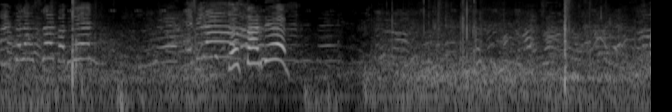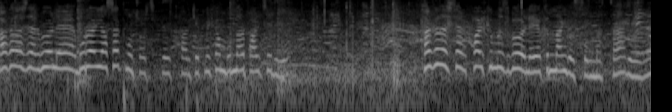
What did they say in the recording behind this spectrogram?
Arkadaşlar bakın. Emirhan. Gösterdim. Arkadaşlar böyle buraya yasak motosiklet park etmek ama bunlar park ediyor. Arkadaşlar parkımız böyle yakından göstereyim hatta böyle.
